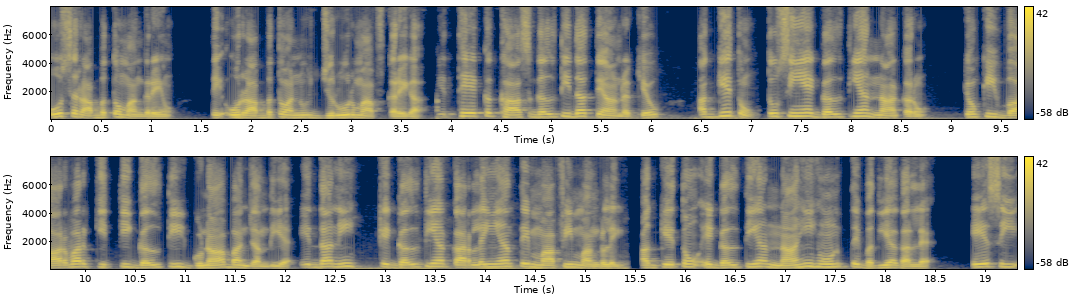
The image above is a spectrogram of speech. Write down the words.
ਉਸ ਰੱਬ ਤੋਂ ਮੰਗ ਰਹੇ ਹੋ, ਤੇ ਉਹ ਰੱਬ ਤੁਹਾਨੂੰ ਜ਼ਰੂਰ ਮਾਫ ਕਰੇਗਾ। ਇੱਥੇ ਇੱਕ ਖਾਸ ਗਲਤੀ ਦਾ ਧਿਆਨ ਰੱਖਿਓ, ਅੱਗੇ ਤੋਂ ਤੁਸੀਂ ਇਹ ਗਲਤੀਆਂ ਨਾ ਕਰੋ, ਕਿਉਂਕਿ ਵਾਰ-ਵਾਰ ਕੀਤੀ ਗਲਤੀ ਗੁਨਾਹ ਬਣ ਜਾਂਦੀ ਹੈ। ਇਦਾਂ ਨਹੀਂ ਕਿ ਗਲਤੀਆਂ ਕਰ ਲਈਆਂ ਤੇ ਮਾਫੀ ਮੰਗ ਲਈ। ਅੱਗੇ ਤੋਂ ਇਹ ਗਲਤੀਆਂ ਨਾ ਹੀ ਹੋਣ ਤੇ ਵਧੀਆ ਗੱਲ ਹੈ। ਇਹ ਸੀ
